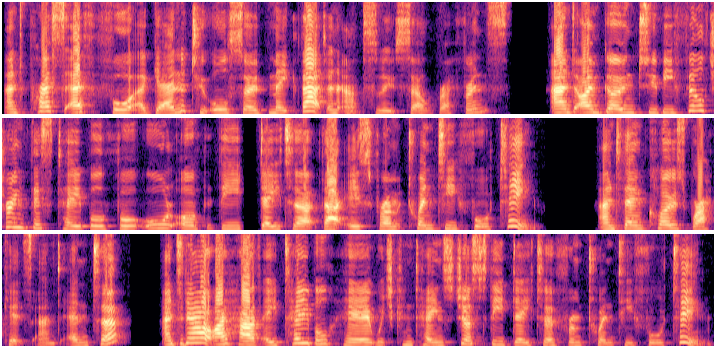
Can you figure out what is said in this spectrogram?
and press F4 again to also make that an absolute cell reference. And I'm going to be filtering this table for all of the data that is from 2014. And then close brackets and enter. And now I have a table here which contains just the data from 2014.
